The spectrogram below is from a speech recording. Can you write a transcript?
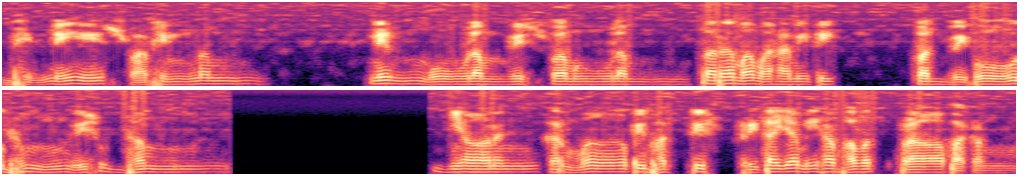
भिन्नेष्वभिन्नम् निर्मूलम् विश्वमूलम् परममहमिति त्वद्विबोधम् विशुद्धम्। ज्ञानम् कर्मापि भक्तिस्त्रितयमिह भवत्प्रापकम्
